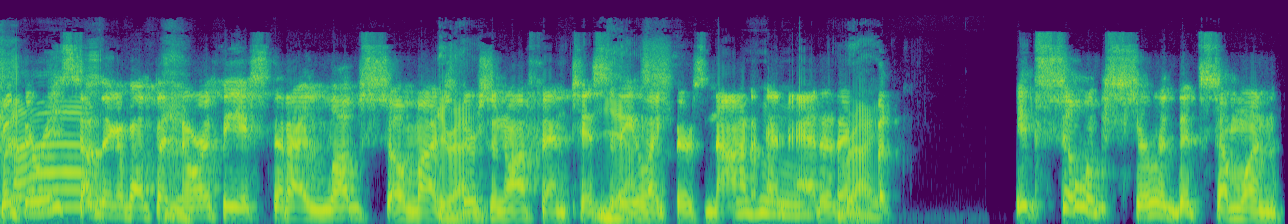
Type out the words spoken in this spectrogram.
but there is something about the Northeast that I love so much. Right. There's an authenticity, Yes. like there's not an Mhm. editing, Right. but it's so absurd that someone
